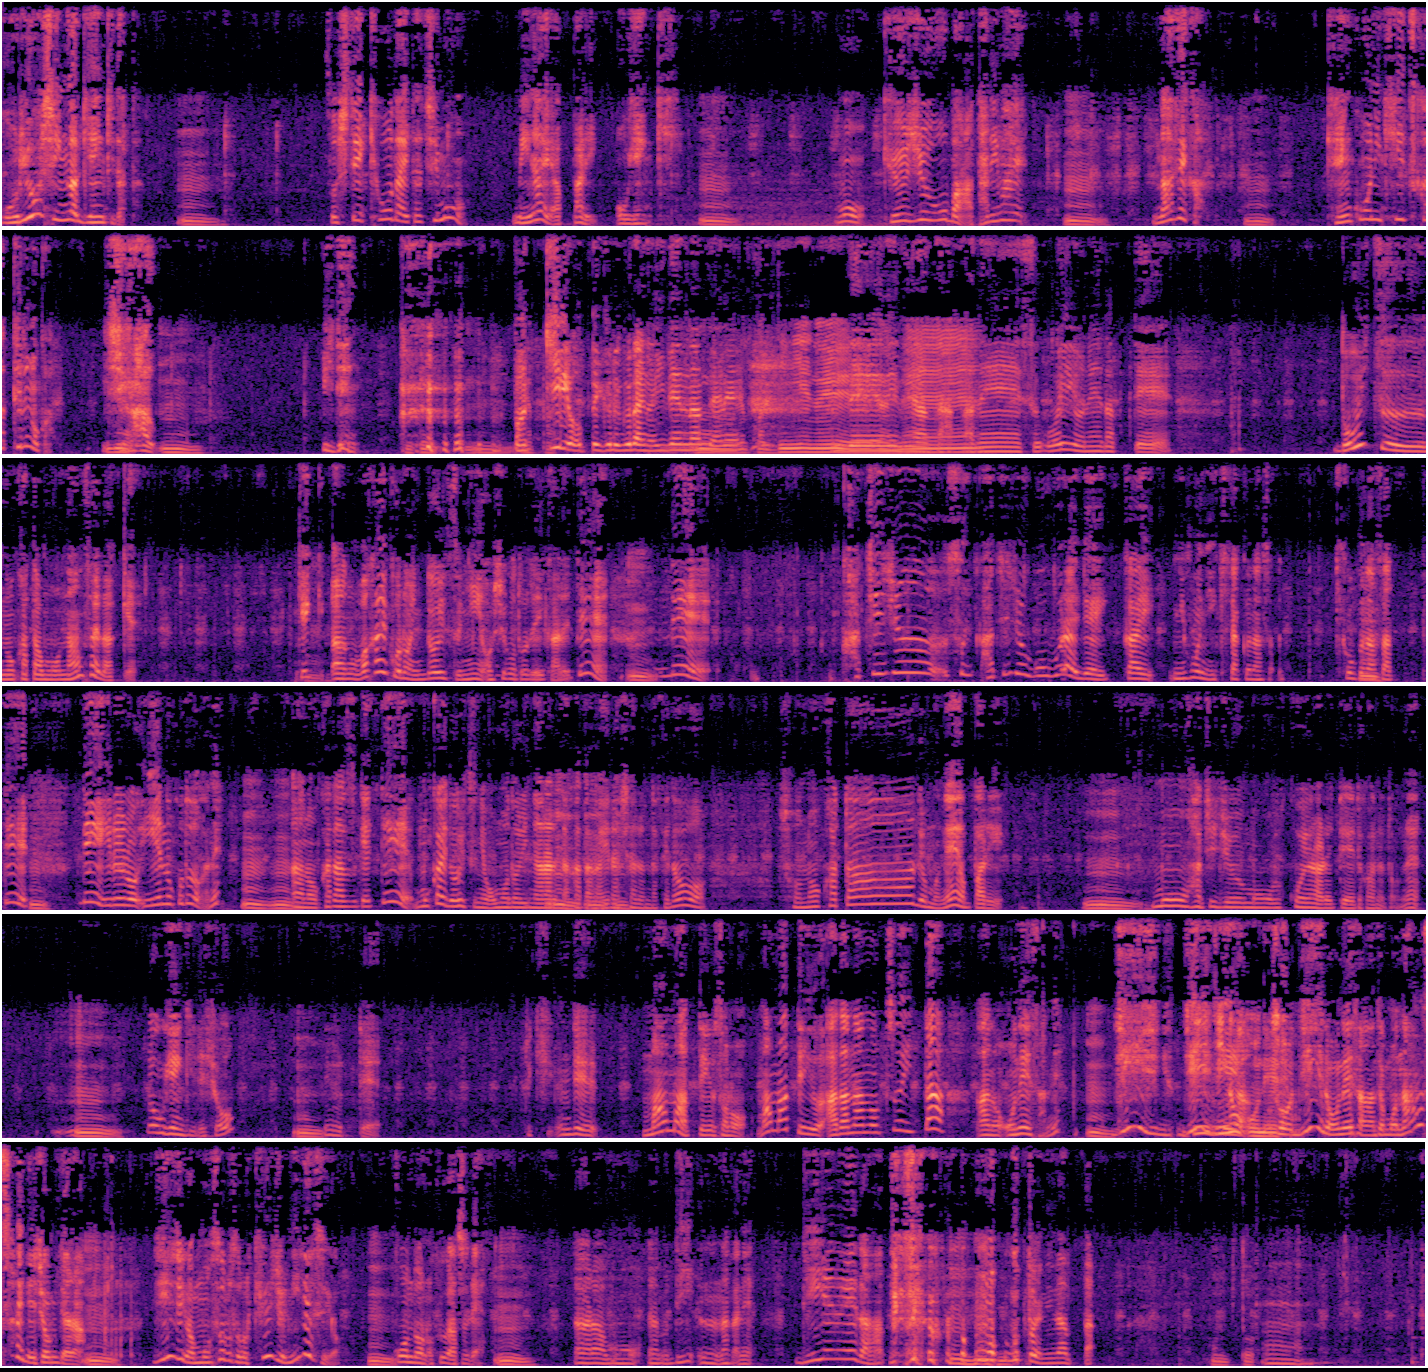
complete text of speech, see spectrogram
ご両親が元気だった。うん。そして兄弟たちも、皆やっぱりお元気。うん。もう90オーバー当たり前。うん。なぜか。うん。健康に気使ってるのか。違う。うん。遺伝。うんばっきり追ってくるぐらいの遺伝なんだよねやっ。ぱ DNA だよ DNA ね。だったね。すごいよね。だって、ドイツの方も何歳だっけ？結局あの若い頃にドイツにお仕事で行かれて、うん。で、80す、85ぐらいで一回日本に来たくなさ、帰国なさって、うん。で、いろいろ家のこととかね、うん。うん。あの、片付けて、もう一回ドイツにお戻りになられた方がいらっしゃるんだけど、その方でもね、やっぱり、うん。もう80も超えられてって感じだったね。うん。で、お元気でしょ？うん。言って。でママっていう、その、ママっていうあだ名のついた、あの、お姉さんね。うん。じいじに、じいじのお姉さんそう、じいじのお姉さんなんてもう何歳でしょ？みたいなう。ん。じいじがもうそろそろ92ですよ。うん。今度の9月で。うん。だからもう、やっぱ D、うんなんかね、DNA だなってうん思うことになった。ほんと。うん。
